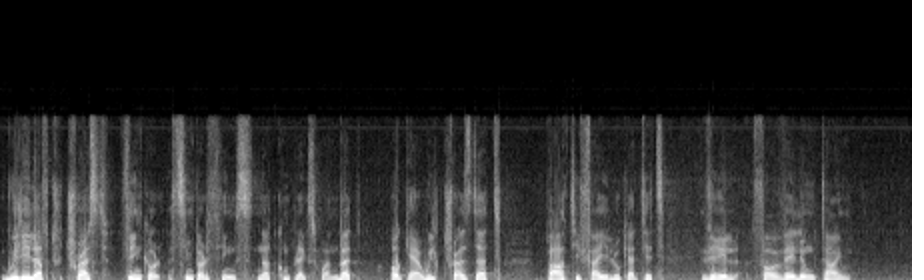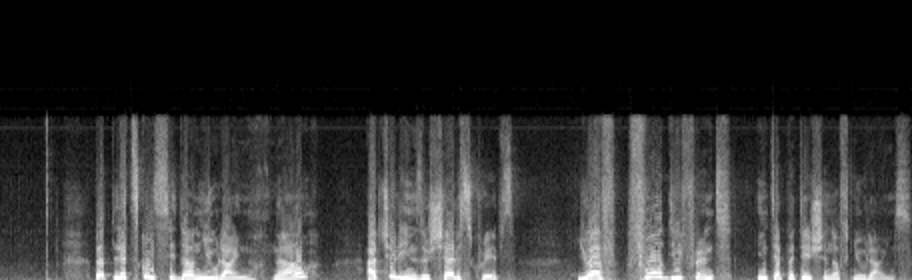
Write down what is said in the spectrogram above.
really love to trust simple things, not complex ones. But okay, I will trust that part if I look at it very for a very long time. But let's consider new line. Now, actually in the shell scripts, you have four different interpretation of new lines.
